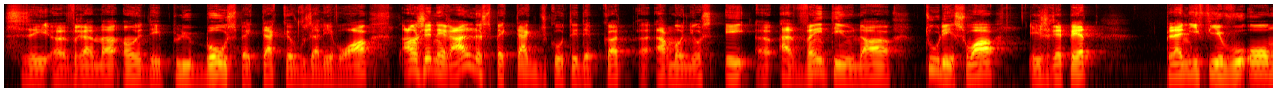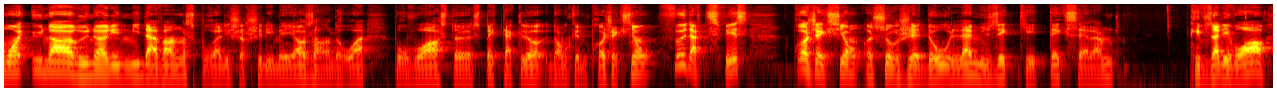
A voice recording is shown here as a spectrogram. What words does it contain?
c'est euh, vraiment un des plus beaux spectacles que vous allez voir. En général, le spectacle du côté d'Epcot euh, Harmonious est euh, à 21h tous les soirs. Et je répète, Planifiez-vous au moins une heure, une heure et demie d'avance pour aller chercher les meilleurs endroits pour voir ce spectacle-là. Donc, une projection feu d'artifice, projection euh, sur jet d'eau, la musique qui est excellente. Et vous allez voir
